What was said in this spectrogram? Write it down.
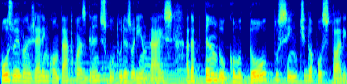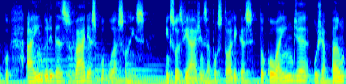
Pôs o Evangelho em contato com as grandes culturas orientais, adaptando-o como douto sentido apostólico à índole das várias populações. Em suas viagens apostólicas, tocou a Índia, o Japão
